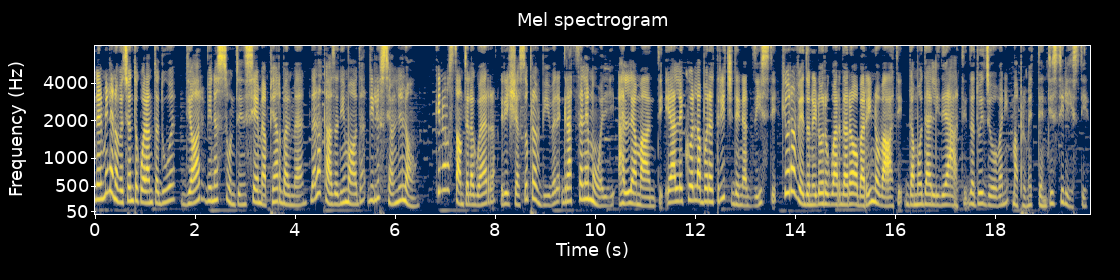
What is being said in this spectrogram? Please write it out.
nel 1942 Dior viene assunto insieme a Pierre Balmain dalla casa di moda di Lucien Lelon, che nonostante la guerra riesce a sopravvivere grazie alle mogli, alle amanti e alle collaboratrici dei nazisti che ora vedono i loro guardaroba rinnovati da modelli ideati da due giovani ma promettenti stilisti.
